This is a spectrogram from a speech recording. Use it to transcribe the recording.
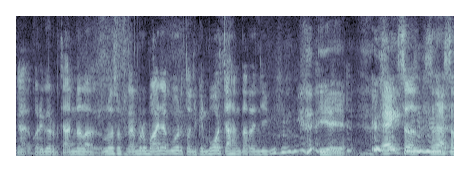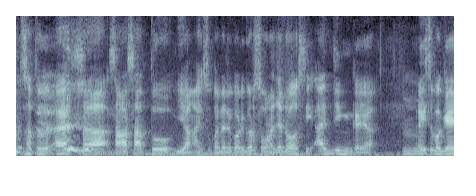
Nggak, korigor bercanda lah. Lu subscriber banyak, gue ditunjukin bocah ntar anjing. iya iya. Se- se- satu satu eh sa- salah satu yang aing suka dari Korigor suaranya doang sih anjing kayak Aing sebagai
